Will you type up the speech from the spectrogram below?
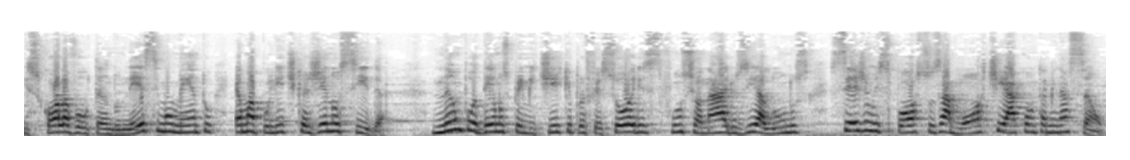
Escola voltando nesse momento é uma política genocida. Não podemos permitir que professores, funcionários e alunos sejam expostos à morte e à contaminação.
